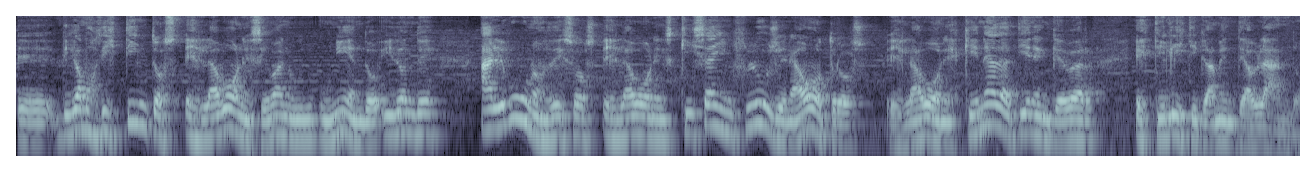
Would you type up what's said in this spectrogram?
eh, digamos, distintos eslabones se van uniendo y donde algunos de esos eslabones quizá influyen a otros eslabones que nada tienen que ver estilísticamente hablando.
